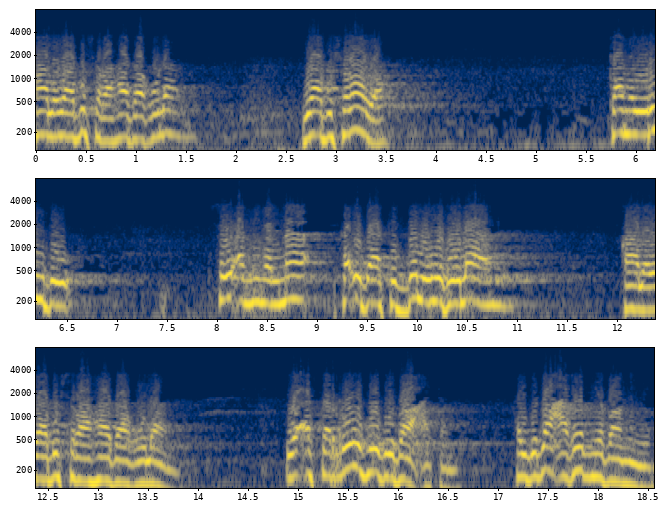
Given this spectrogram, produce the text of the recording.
قال يا بشرى هذا غلام. يا بشراي كان يريد شيئا من الماء فإذا في الدلو غلام. قال يا بشرى هذا غلام. وأسروه بضاعة. هي بضاعة غير نظامية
